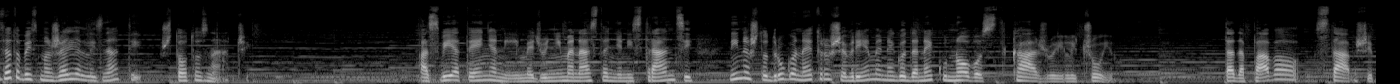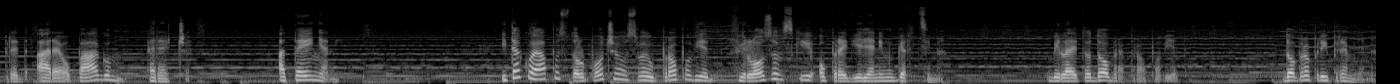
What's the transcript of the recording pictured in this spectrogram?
Zato bismo željeli znati što to znači a svi Atenjani i među njima nastanjeni stranci ni na što drugo ne troše vrijeme nego da neku novost kažu ili čuju. Tada Pavao, stavši pred Areopagom, reče Atenjani. I tako je apostol počeo svoju propovjed filozofski opredjeljenim Grcima. Bila je to dobra propovjed. Dobro pripremljena,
